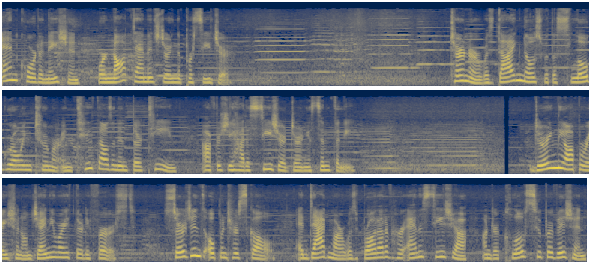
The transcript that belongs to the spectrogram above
and coordination were not damaged during the procedure. Turner was diagnosed with a slow growing tumor in 2013 after she had a seizure during a symphony. During the operation on January 31st, surgeons opened her skull and Dagmar was brought out of her anesthesia under close supervision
